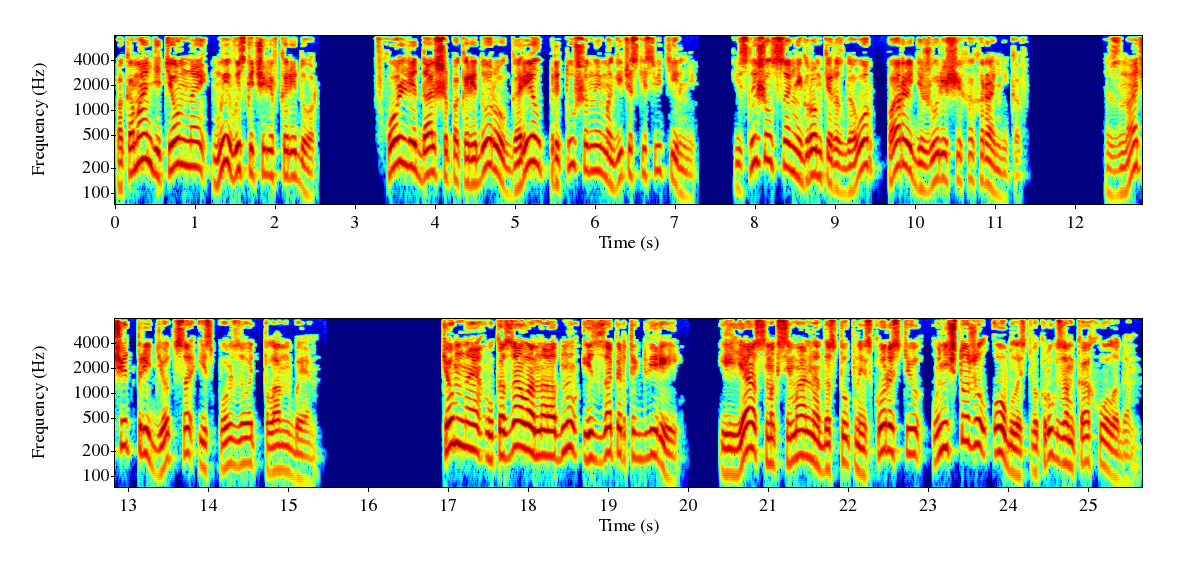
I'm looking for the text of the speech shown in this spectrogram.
По команде темной мы выскочили в коридор. В холле дальше по коридору горел притушенный магический светильник, и слышался негромкий разговор пары дежурящих охранников. Значит, придется использовать план «Б». Темная указала на одну из запертых дверей, и я с максимально доступной скоростью уничтожил область вокруг замка холодом.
